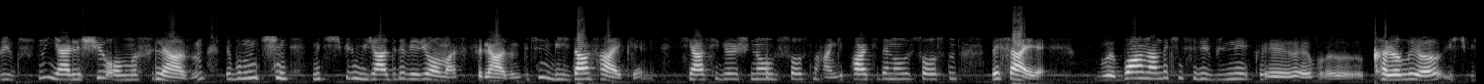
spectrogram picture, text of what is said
duygusunun yerleşiyor olması lazım ve bunun için müthiş bir mücadele veriyor olması lazım. Bütün vicdan sahiplerinin siyasi görüşü ne olursa olsun, hangi partiden olursa olsun vesaire. Bu, bu anlamda kimse birbirini e, e, karalıyor. Hiçbir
